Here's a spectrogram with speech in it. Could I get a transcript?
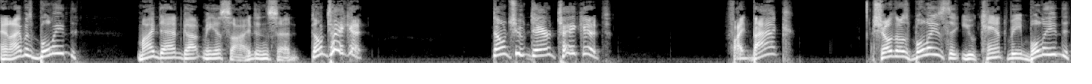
and I was bullied, my dad got me aside and said, Don't take it. Don't you dare take it. Fight back. Show those bullies that you can't be bullied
